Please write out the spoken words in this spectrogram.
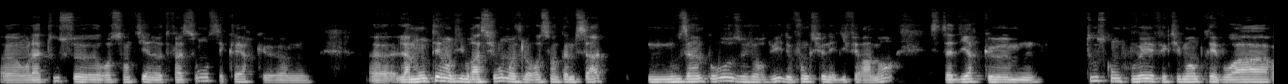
on l'a tous ressenti à notre façon. C'est clair que la montée en vibration, moi je le ressens comme ça, nous impose aujourd'hui de fonctionner différemment. C'est-à-dire que tout ce qu'on pouvait effectivement prévoir,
